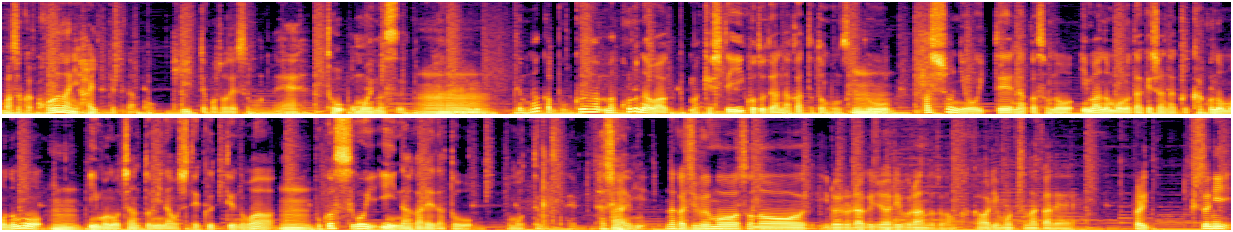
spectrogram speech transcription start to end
まあそっかコロナに入ってってやっぱ大きいってことですもんね。と思います。はい、でもなんか僕は、まあ、コロナはまあ決していいことではなかったと思うんですけど、うん、ファッションにおいてなんかその今のものだけじゃなく過去のものもいいものをちゃんと見直していくっていうのは、うん、僕はすごいいい流れだと思ってますね。確かに、はい、なんか自分もそのいろいろラグジュアリーブランドとかも関わり持つ中でやっぱり普通に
